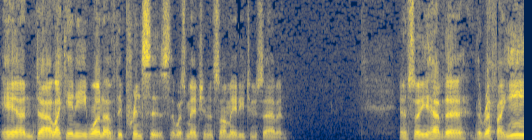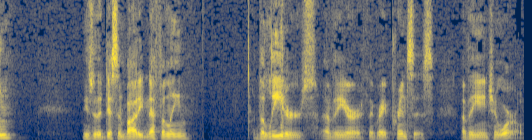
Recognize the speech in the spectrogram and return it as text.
and uh, like any one of the princes that was mentioned in Psalm 82 7. And so you have the, the Rephaim, these are the disembodied Nephilim, the leaders of the earth, the great princes of the ancient world.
